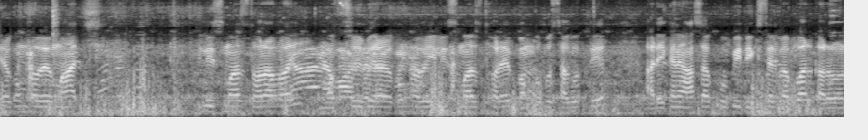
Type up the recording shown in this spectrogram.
এরকমভাবে মাছ, ইলিশ মাছ ধরা হয়, মৎস্যজীবীরা এরকমভাবে ইলিশ মাছ ধরে বঙ্গোপসাগর থেকে আর এখানে আসা খুবই রিক্সের ব্যাপার, কারণ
